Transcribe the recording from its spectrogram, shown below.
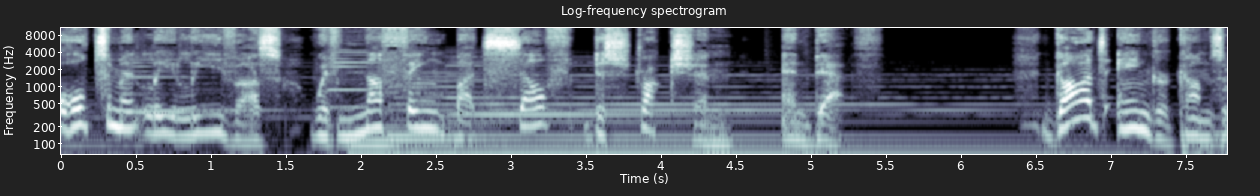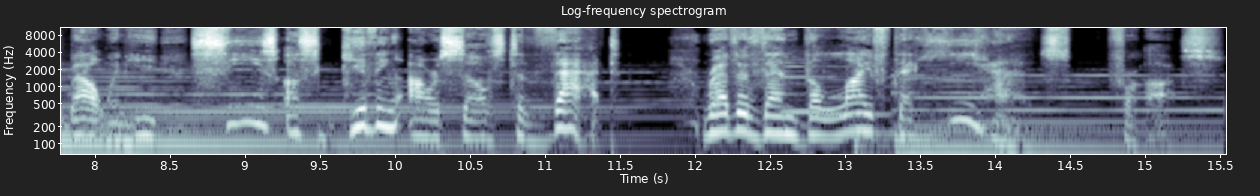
ultimately leave us with nothing but self destruction and death. God's anger comes about when He sees us giving ourselves to that rather than the life that He has for us.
